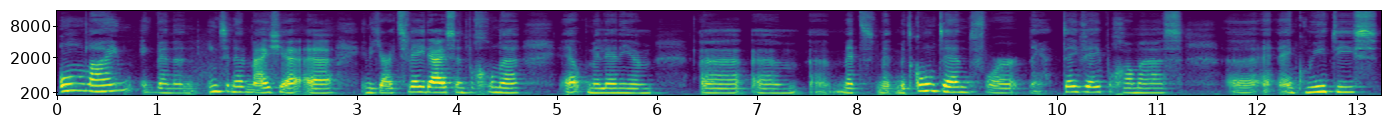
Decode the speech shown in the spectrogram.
online. Ik ben een internetmeisje uh, in het jaar 2000 begonnen uh, op Millennium. Uh, met, met, met content voor nou ja, tv-programma's en, en, communities.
